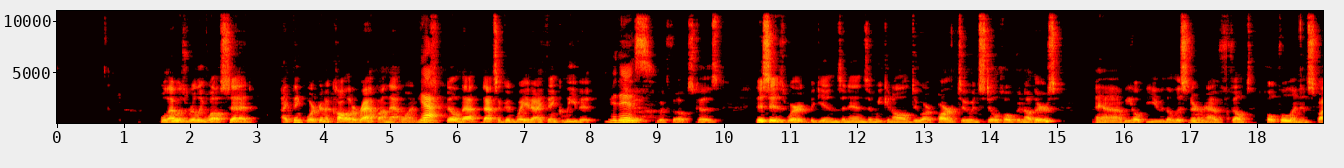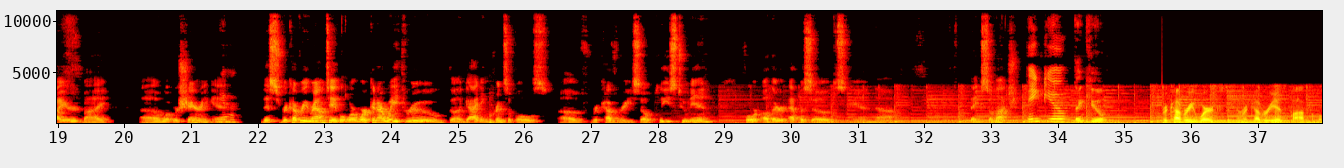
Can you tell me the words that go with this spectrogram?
Well, that was really well said. I think we're going to call it a wrap on that one. Yeah. Bill, that that's a good way to I think leave it. It leave is. with folks because this is where it begins and ends, and we can all do our part to instill hope in others. Uh, we hope you, the listener, have felt hopeful and inspired by uh, what we're sharing. And Yeah. this recovery roundtable, we're working our way through the guiding principles of recovery. So please tune in for other episodes. And uh, thanks so much. Thank you. Thank you. Recovery works and recovery is possible.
